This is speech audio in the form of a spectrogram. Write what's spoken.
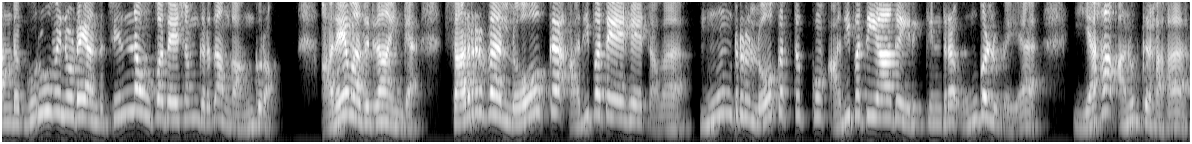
அந்த குருவினுடைய அந்த சின்ன உபதேசம்ங்கிறது அங்க அங்குரம் அதே மாதிரிதான் இங்க. சர்வ லோக அதிபதேகே தவ மூன்று லோகத்துக்கும் அதிபதியாக இருக்கின்ற உங்களுடைய யக அனுகிரக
